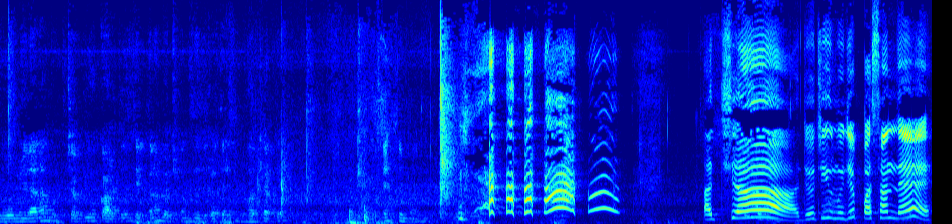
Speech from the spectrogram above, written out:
वो मेरा ना जब भी वो कार्टून देखता ना बचपन से करता है ऐसे अच्छा जो चीज़ मुझे पसंद है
